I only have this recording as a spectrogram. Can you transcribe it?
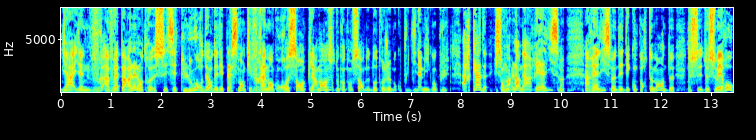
il y a, il y a une vra- un vrai parallèle entre cette lourdeur des déplacements qui est vraiment qu'on ressent clairement surtout quand on sort de d'autres jeux beaucoup plus dynamiques beaucoup plus arcades qui sont moins là on a un réalisme un réalisme des, des comportements de de ce, de ce héros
